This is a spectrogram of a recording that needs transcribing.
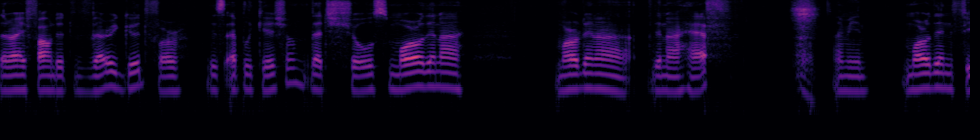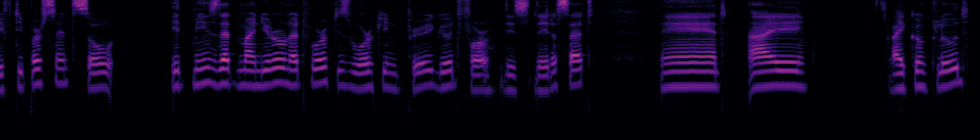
that I found it very good for this application that shows more than a more than a than a half. I mean more than 50% so it means that my neural network is working pretty good for this data set and I I conclude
